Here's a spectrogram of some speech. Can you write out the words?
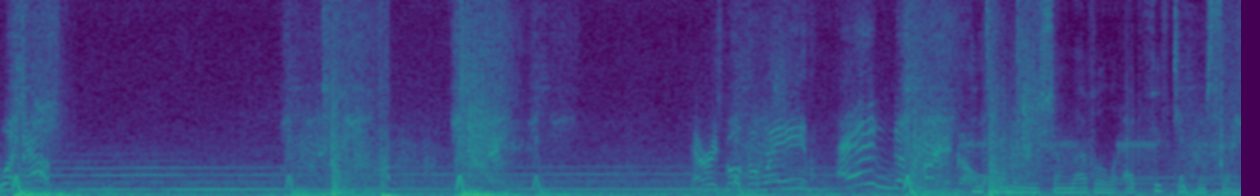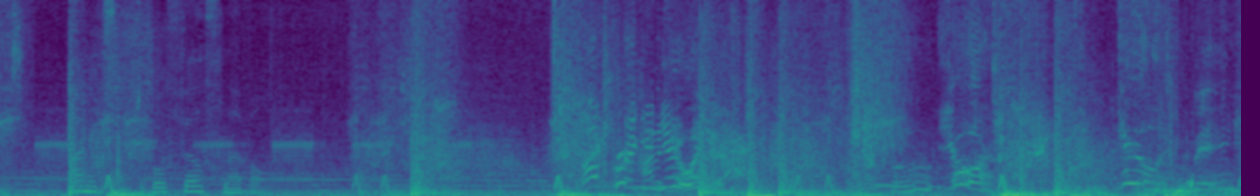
Watch out! There is both a wave and a particle. Contamination level at 50%. Unacceptable filth level. I'm bringing you in! You're killing me.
